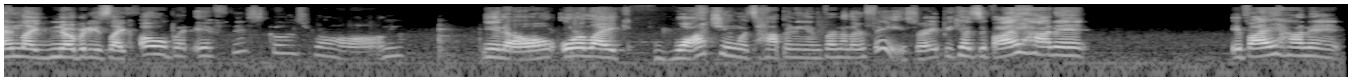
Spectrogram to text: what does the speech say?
And like nobody's like, oh, but if this goes wrong, you know, or like watching what's happening in front of their face, right? Because if I hadn't, if I hadn't,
